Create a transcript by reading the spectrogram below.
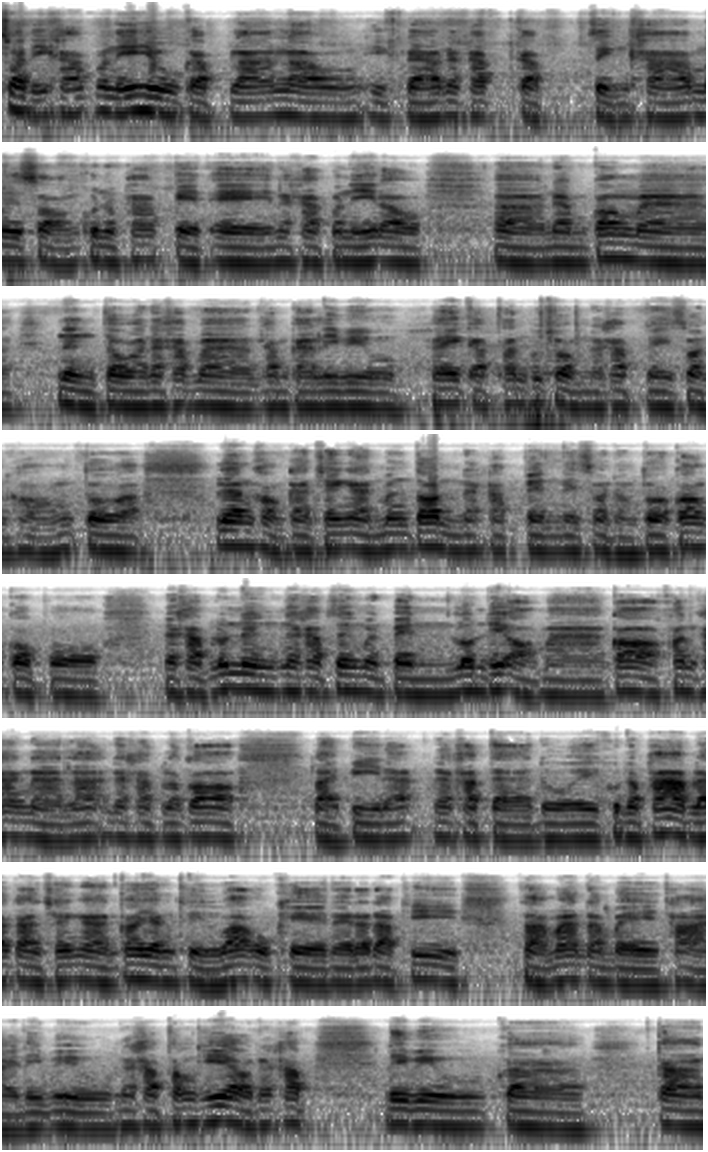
สวัสดีครับ วันนี้อยู่กับร้านเราอีกแล้วนะครับ กับสินค้ามือสองคุณภาพเกรด A นะครับ วันนี้เราเอ่อนำกล้องมา 1 ตัวนะครับ มาทำการรีวิวให้กับท่านผู้ชมนะครับ ในส่วนของตัวเรื่องของการใช้งานเบื้องต้นนะครับ เป็นในส่วนของตัวกล้อง GoPro นะครับ รุ่นหนึ่งนะครับ ซึ่งมันเป็นรุ่นที่ออกมาก็ค่อนข้างนานละนะครับ แล้วก็ หลายปีแล้วนะครับ แต่โดยคุณภาพและการใช้งานก็ยังถือว่าโอเค ในระดับที่สามารถนำไปถ่ายรีวิวนะครับท่องเที่ยวนะครับรีวิวการการ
